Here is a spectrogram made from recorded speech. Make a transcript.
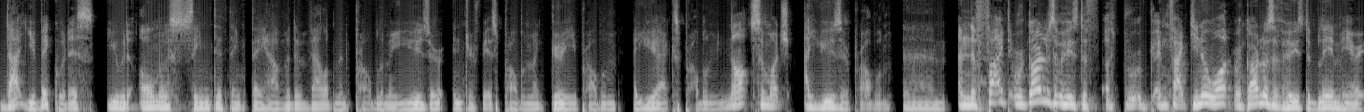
that ubiquitous, you would almost seem to think they have a development problem, a user interface problem, a GUI problem, a UX problem, not so much a user problem problem. Um, and the fact, regardless of who's to, in fact, you know what? Regardless of who's to blame here,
